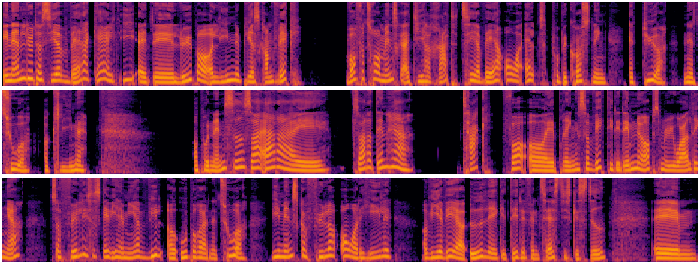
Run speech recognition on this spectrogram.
En anden lytter siger, hvad er der galt i, at øh, løber og lignende bliver skræmt væk? Hvorfor tror mennesker, at de har ret til at være overalt på bekostning af dyr, natur og klima? Og på den anden side, så er der, øh, så er der den her tak for at øh, bringe så vigtigt et emne op, som rewilding er. Selvfølgelig så skal vi have mere vild og uberørt natur. Vi mennesker fylder over det hele, og vi er ved at ødelægge dette fantastiske sted. Øhm,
